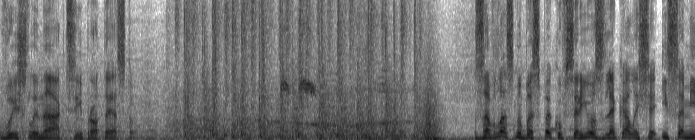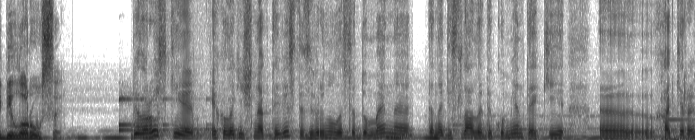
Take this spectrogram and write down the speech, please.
вийшли на акції протесту. За власну безпеку всерйоз злякалися і самі білоруси. Білоруські екологічні активісти звернулися до мене та надіслали документи, які е, хакери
